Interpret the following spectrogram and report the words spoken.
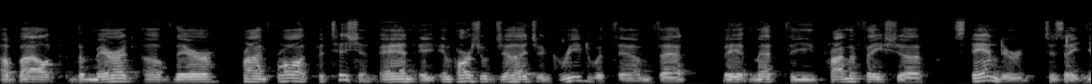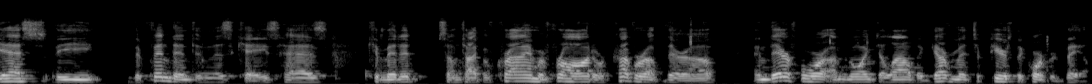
about the merit of their crime fraud petition. And an impartial judge agreed with them that they had met the prima facie standard to say, yes, the defendant in this case has committed some type of crime or fraud or cover up thereof. And therefore, I'm going to allow the government to pierce the corporate veil.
